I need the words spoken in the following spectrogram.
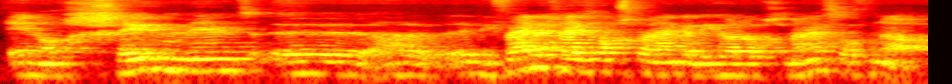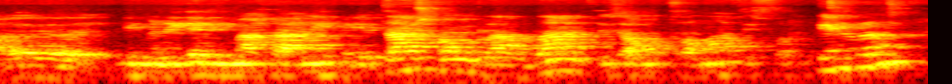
en op een gegeven moment hadden die veiligheidsafspraken die hadden we gemaakt, zo van nou, die meneer die mag daar niet meer thuis komen, bla bla bla, het is allemaal traumatisch voor de kinderen.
